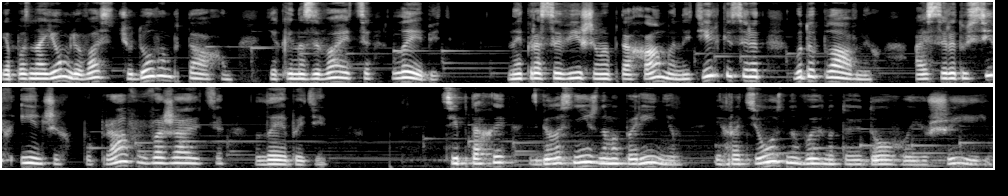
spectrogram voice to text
я познайомлю вас з чудовим птахом, який називається лебідь. Найкрасивішими птахами не тільки серед водоплавних, а й серед усіх інших по праву вважаються лебеді. Ці птахи з білосніжним оперінням і граціозно вигнутою довгою шиєю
